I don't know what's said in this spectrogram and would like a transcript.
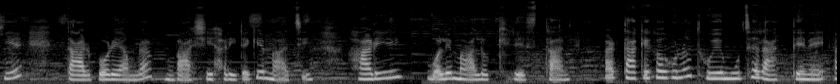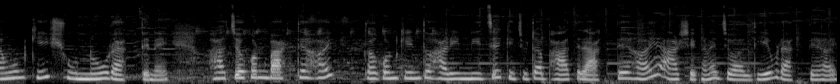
গিয়ে তারপরে আমরা বাসি হাঁড়িটাকে মাজি। হাঁড়ি বলে মা লক্ষ্মীর স্থান। আর তাকে কখনো ধুয়ে মুছে রাখতে নেই, এমনকি শূন্যও রাখতে নেই। ভাত যখন বাড়তে হয় তখন কিন্তু হাঁড়ির নিচে কিছুটা ভাত রাখতে হয় আর সেখানে জল দিয়েও রাখতে হয়।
